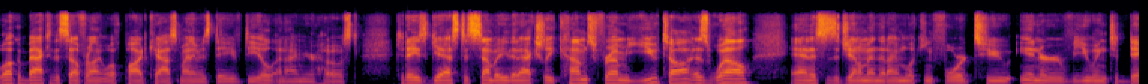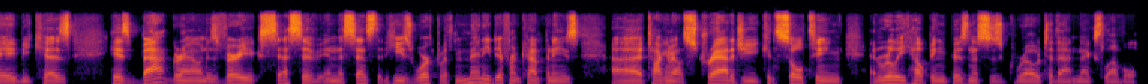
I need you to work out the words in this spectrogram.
Welcome back to the Self Reliant Wealth Podcast. My name is Dave Deal, and I'm your host. Today's guest is somebody that actually comes from Utah as well. And this is a gentleman that I'm looking forward to interviewing today because his background is very excessive in the sense that he's worked with many different companies, uh, talking about strategy, consulting, and really helping businesses grow to that next level.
